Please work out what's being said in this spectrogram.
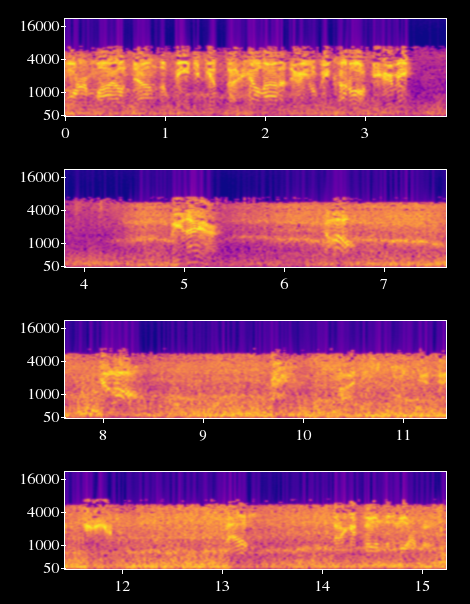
quarter mile down the beach. Get the hell out of there. You'll be cut off. You hear me? You there? Hello? Hello? I lost that, idiot. Well, better get going with the motorboat.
